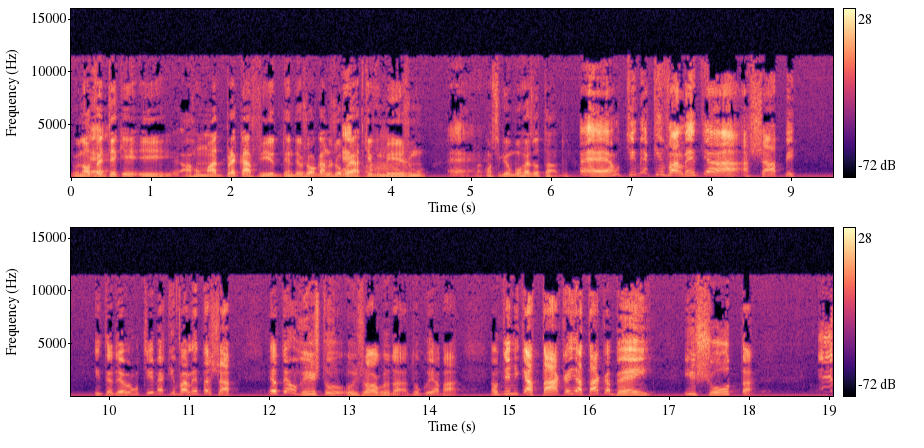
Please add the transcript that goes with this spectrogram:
O Náutico é. vai ter que ir arrumado, precavido, entendeu? Jogar no jogo é, reativo claro. mesmo. É. Para conseguir um bom resultado. É, é um time equivalente a, a Chape. Entendeu? É um time equivalente a Chape. Eu tenho visto os jogos da, do Cuiabá. É um time que ataca e ataca bem e chuta. É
